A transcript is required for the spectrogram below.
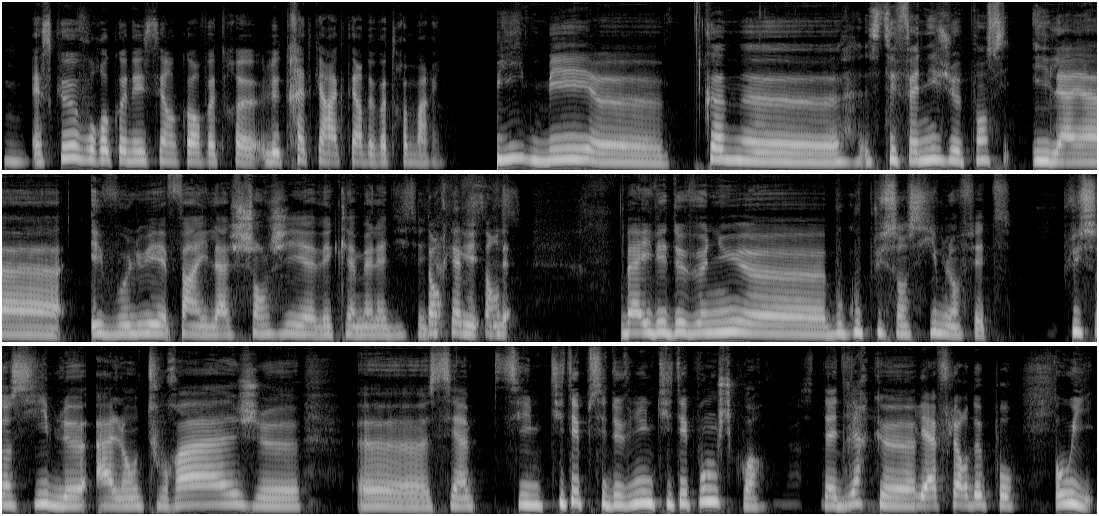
Mm. Est-ce que vous reconnaissez encore votre, le trait de caractère de votre mari? Oui, mais euh, comme euh, Stéphanie, je pense, il a évolué, enfin, il a changé avec la maladie. Dans quel sens? Bah, Il est devenu euh, beaucoup plus sensible, en fait. Plus sensible à l'entourage. Euh, c'est un- c'est une petite, c'est devenu une petite éponge, quoi. C'est-à-dire que... Il est à fleur de peau. Oui,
